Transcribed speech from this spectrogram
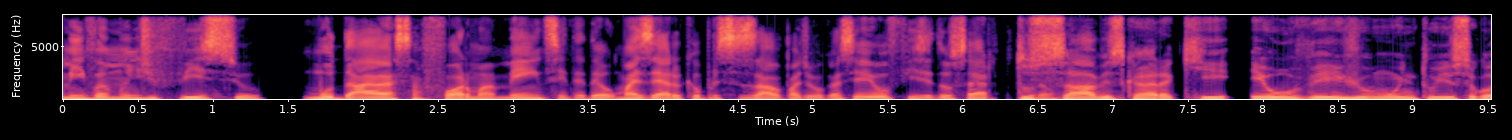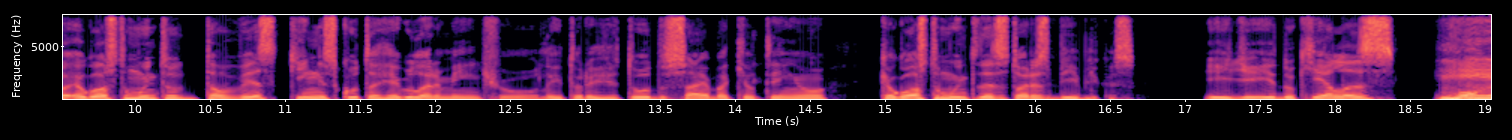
mim foi muito difícil mudar essa forma mente, entendeu? Mas era o que eu precisava pra advocacia e eu fiz e deu certo. Tu entendeu? sabes, cara, que eu vejo muito isso. Eu go- Eu gosto muito, talvez quem escuta regularmente o Leitura de Tudo saiba que eu tenho. que eu gosto muito das histórias bíblicas. E, de- e do que elas Momento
